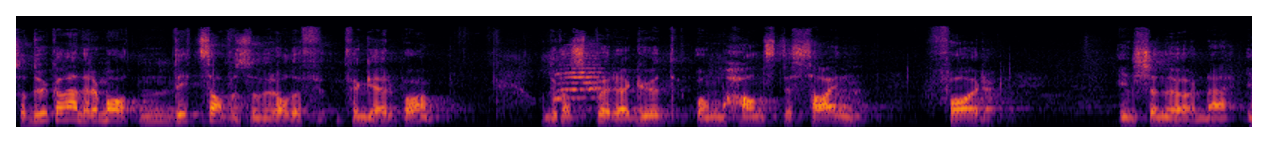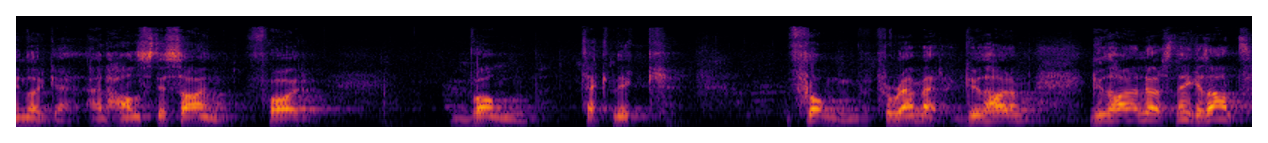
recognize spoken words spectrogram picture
Så du kan endre måten ditt samfunnsområde fungerer på. Og du kan spørre Gud om hans design for ingeniørene i Norge. Eller hans design for vannteknikk, flomproblemer. Gud har, en, Gud har en løsning, ikke sant?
